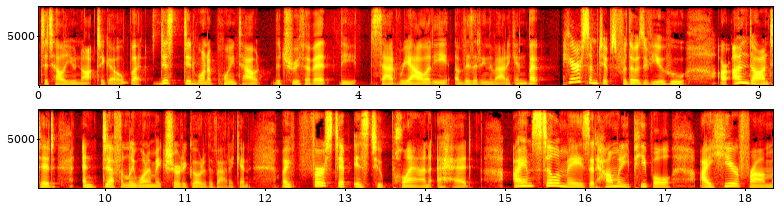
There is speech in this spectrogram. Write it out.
to tell you not to go, but just did want to point out the truth of it, the sad reality of visiting the Vatican. But here are some tips for those of you who are undaunted and definitely want to make sure to go to the Vatican. My first tip is to plan ahead. I am still amazed at how many people I hear from,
